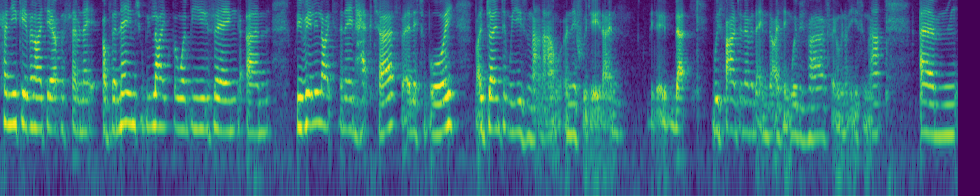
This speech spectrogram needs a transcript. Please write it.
Can you give an idea of the seven of the names you'll be like but won't be using? Um, we really liked the name Hector for a little boy, but I don't think we're using that now. And if we do, then we do. But we found another name that I think we prefer, so we're not using that. Um,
